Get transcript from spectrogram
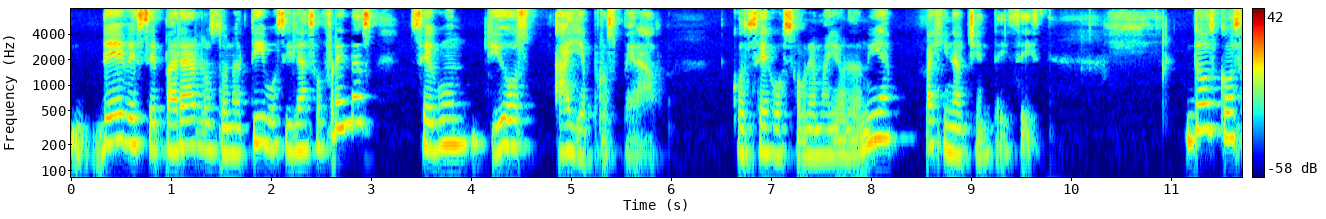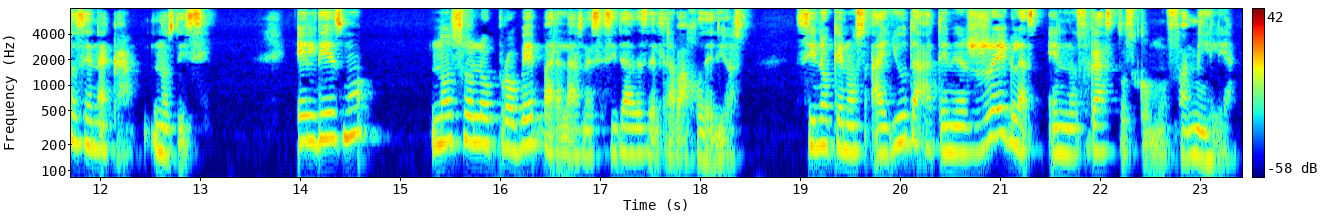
debe separar los donativos y las ofrendas según Dios haya prosperado. Consejo sobre mayordomía página 86. Dos cosas en acá nos dice. El diezmo no solo provee para las necesidades del trabajo de Dios, sino que nos ayuda a tener reglas en los gastos como familia.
